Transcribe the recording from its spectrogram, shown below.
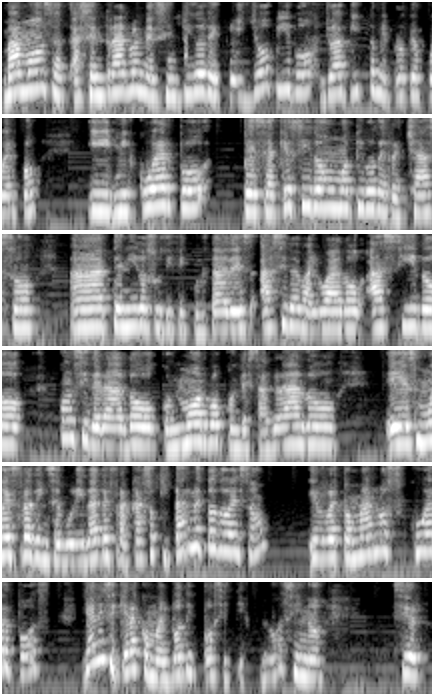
vamos a, centrarlo en el sentido de que yo vivo, yo habito mi propio cuerpo y mi cuerpo, pese a que ha sido un motivo de rechazo, ha tenido sus dificultades, ha sido evaluado, ha sido considerado con morbo, con desagrado, es muestra de inseguridad, de fracaso, quitarle todo eso y retomar los cuerpos, ya ni siquiera como el body positive, ¿no? Sino decir,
